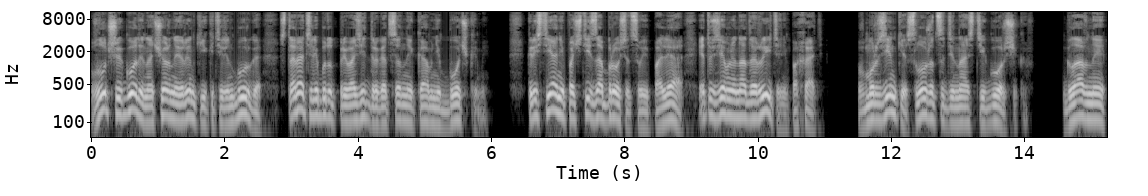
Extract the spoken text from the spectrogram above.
В лучшие годы на черные рынки Екатеринбурга старатели будут привозить драгоценные камни бочками. Крестьяне почти забросят свои поля, эту землю надо рыть, а не пахать. В Мурзинке сложатся династии горщиков. Главные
